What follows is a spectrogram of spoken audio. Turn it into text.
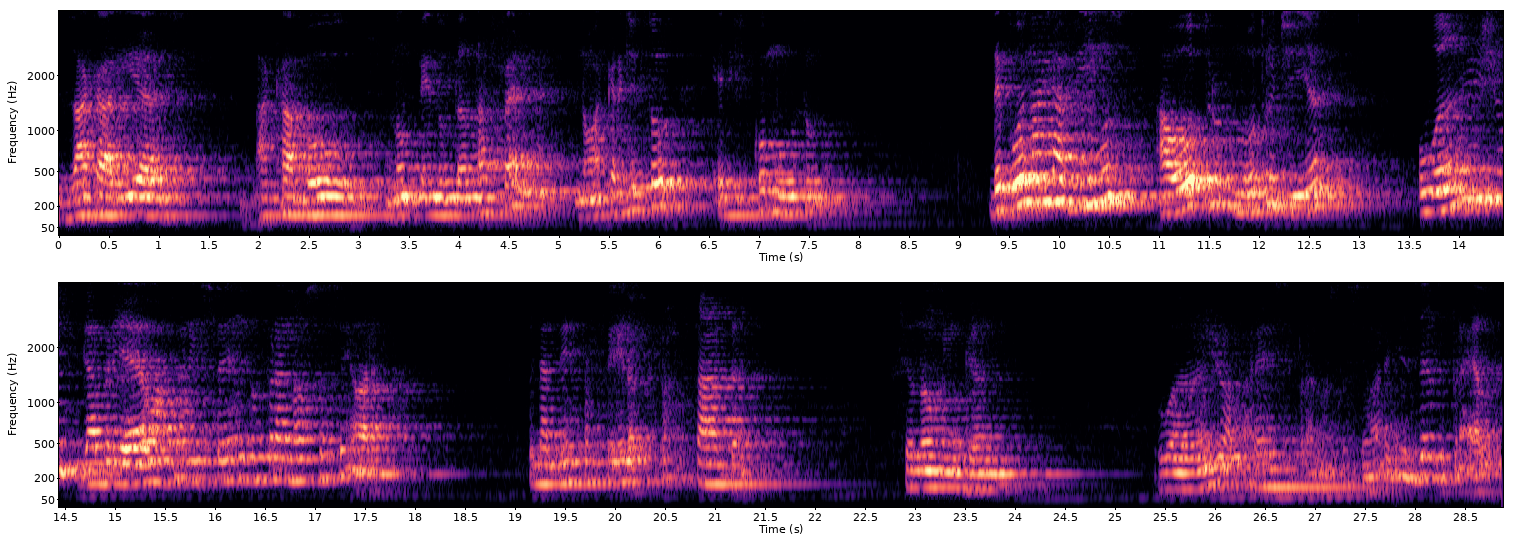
Zacarias acabou não tendo tanta fé, né? não acreditou, ele ficou mudo. Depois nós já vimos a outro, no outro dia, o anjo Gabriel aparecendo para Nossa Senhora. Foi na terça-feira passada se eu não me engano. o anjo aparece para Nossa Senhora dizendo para ela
